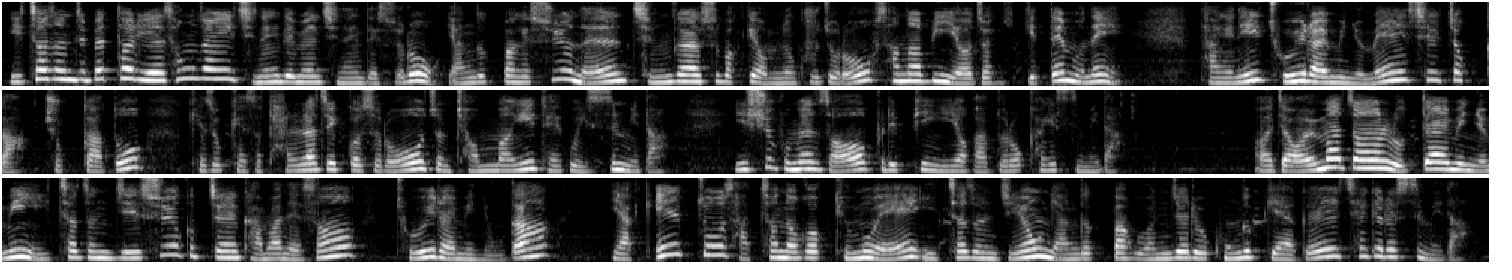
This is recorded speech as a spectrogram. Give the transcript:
2차 전지 배터리의 성장이 진행되면 진행될수록 양극박의 수요는 증가할 수밖에 없는 구조로 산업이 이어져 있기 때문에 당연히 조일 알루미늄의 실적과 주가도 계속해서 달라질 것으로 좀 전망이 되고 있습니다. 이슈 보면서 브리핑 이어가도록 하겠습니다. 어, 이제 얼마 전 롯데알미늄이 2차 전지 수요 급증을 감안해서 조일 알미늄과 약 1조 4천억 원 규모의 2차 전지용 양극박 원재료 공급 계약을 체결했습니다.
